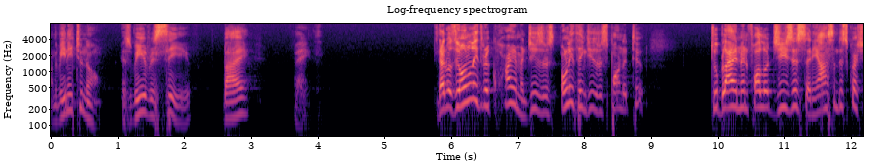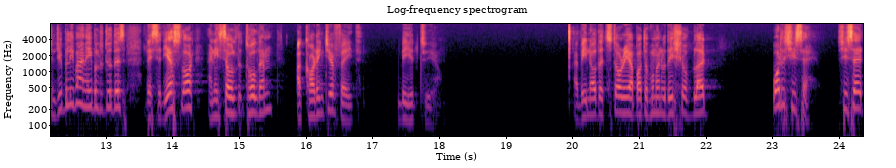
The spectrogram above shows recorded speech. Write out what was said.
and we need to know, is we receive by faith. That was the only requirement Jesus, only thing Jesus responded to. Two blind men followed Jesus and he asked them this question Do you believe I'm able to do this? They said, Yes, Lord. And he told them, According to your faith, be it to you. And we know that story about the woman with the issue of blood. What did she say? She said,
